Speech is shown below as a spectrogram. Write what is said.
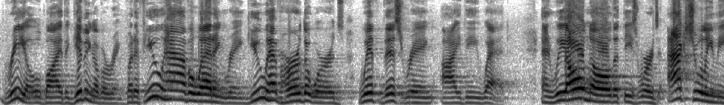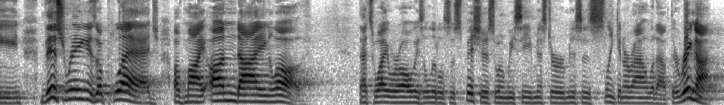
real by the giving of a ring. But if you have a wedding ring, you have heard the words, With this ring I thee wed. And we all know that these words actually mean, This ring is a pledge of my undying love. That's why we're always a little suspicious when we see Mr. or Mrs. slinking around without their ring on.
